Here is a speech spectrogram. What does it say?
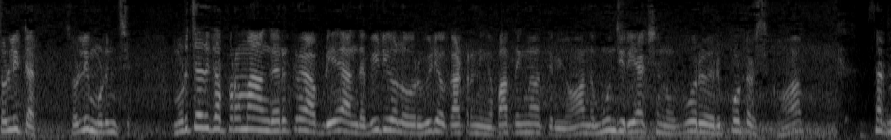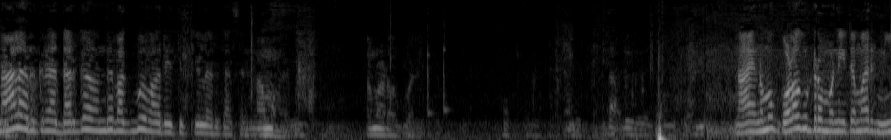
சொல்லிட்டார். சொல்லி முடிஞ்சு. முடிச்சதுக்கு அப்புறமா அங்க இருக்கிற அப்படியே அந்த வீடியோல ஒரு வீடியோ காட்டுற நீங்க பாத்தீங்கன்னா தெரியும். அந்த மூஞ்சி ரியாக்ஷன் ஒவ்வொரு ரிப்போர்ட்டர்ஸுக்கும் சார் மேல இருக்கிற தர்கா வந்து வக்பு வாரியத்துக்கு கீழே இருக்கா சார்? ஆமாங்க. தமிழ்நாடு வகுப்பாரி நான் என்னமோ கொலை குற்றம் பண்ணிட்ட மாதிரி நீ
